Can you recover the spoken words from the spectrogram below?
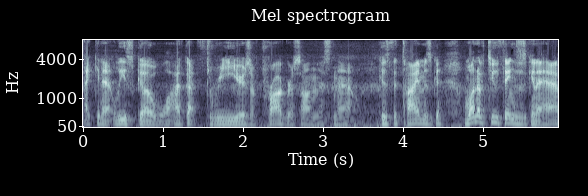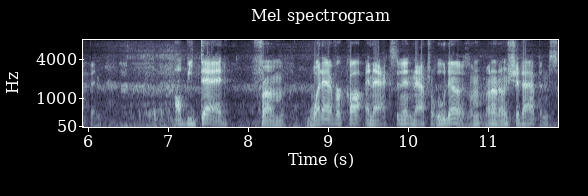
i can at least go well i've got three years of progress on this now. Because the time is going one of two things is going to happen. I'll be dead from whatever co- an accident natural who knows i don't know shit happens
